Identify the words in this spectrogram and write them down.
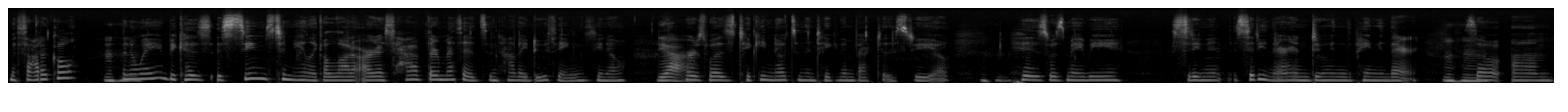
methodical Mm-hmm. in a way because it seems to me like a lot of artists have their methods and how they do things you know Yeah. hers was taking notes and then taking them back to the studio Mm-hmm. his was maybe sitting sitting there and doing the painting there Mhm. so um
